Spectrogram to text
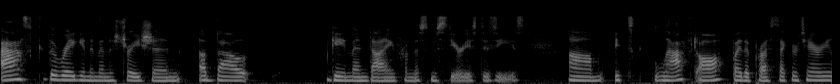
ask the Reagan administration about gay men dying from this mysterious disease. Um, it's laughed off by the press secretary,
